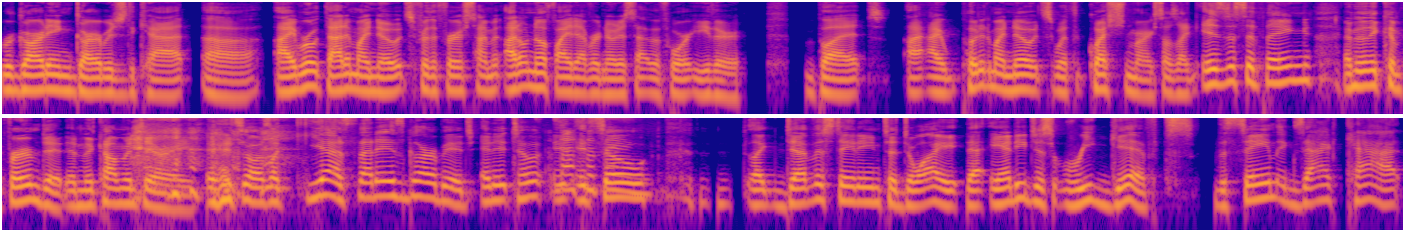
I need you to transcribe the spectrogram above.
Regarding garbage the cat uh, i wrote that in my notes for the first time. I don't know if i'd ever noticed that before either but I, I put it in my notes with question marks. I was like is this a thing? And then they confirmed it in the commentary. And so i was like yes that is garbage. And it to- That's it's so like devastating to dwight that andy just regifts the same exact cat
